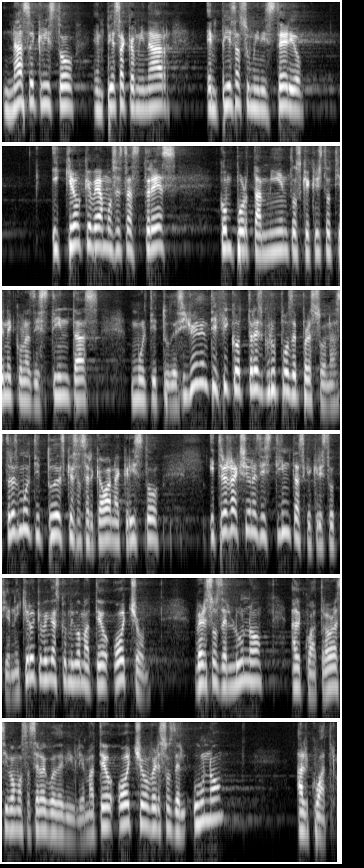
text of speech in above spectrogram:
nace Cristo, empieza a caminar, empieza su ministerio. Y quiero que veamos estos tres comportamientos que Cristo tiene con las distintas multitudes. Y yo identifico tres grupos de personas, tres multitudes que se acercaban a Cristo y tres reacciones distintas que Cristo tiene. Y quiero que vengas conmigo a Mateo 8, versos del 1 al 4. Ahora sí vamos a hacer algo de Biblia. Mateo 8, versos del 1 al 4.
